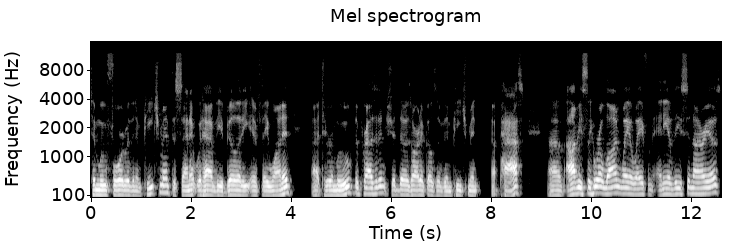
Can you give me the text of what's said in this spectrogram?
to move forward with an impeachment. The Senate would have the ability, if they wanted, uh, to remove the president should those articles of impeachment uh, pass. Uh, obviously, we're a long way away from any of these scenarios,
